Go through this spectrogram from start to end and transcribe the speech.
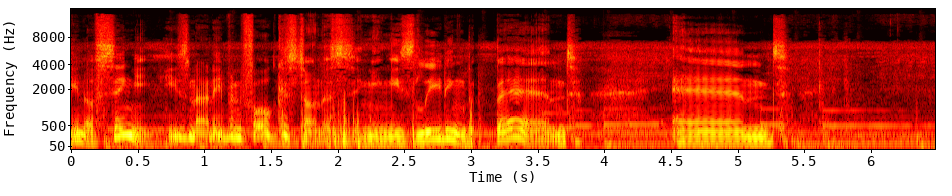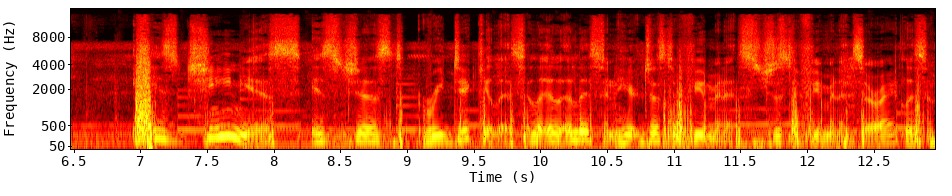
you know, singing. He's not even focused on his singing. He's leading the band, and his genius is just ridiculous. L- listen, here, just a few minutes. Just a few minutes, all right? Listen.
